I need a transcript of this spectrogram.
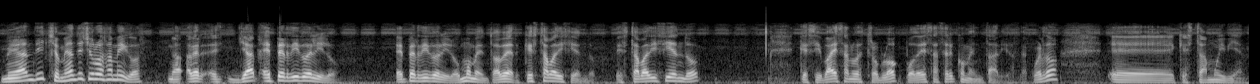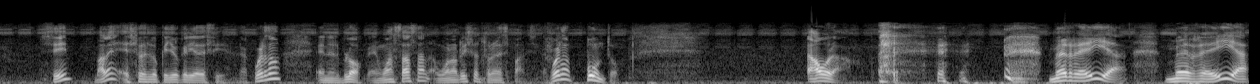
me han dicho, me han dicho unos amigos, a ver, eh, ya he perdido el hilo, he perdido el hilo. Un momento, a ver, ¿qué estaba diciendo? Estaba diciendo que si vais a nuestro blog podéis hacer comentarios, ¿de acuerdo? Eh, que está muy bien. ¿Sí? ¿Vale? Eso es lo que yo quería decir, ¿de acuerdo? En el blog, en 1000 One Reason to Spanish, ¿de acuerdo? Punto. Ahora, me reía, me reía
